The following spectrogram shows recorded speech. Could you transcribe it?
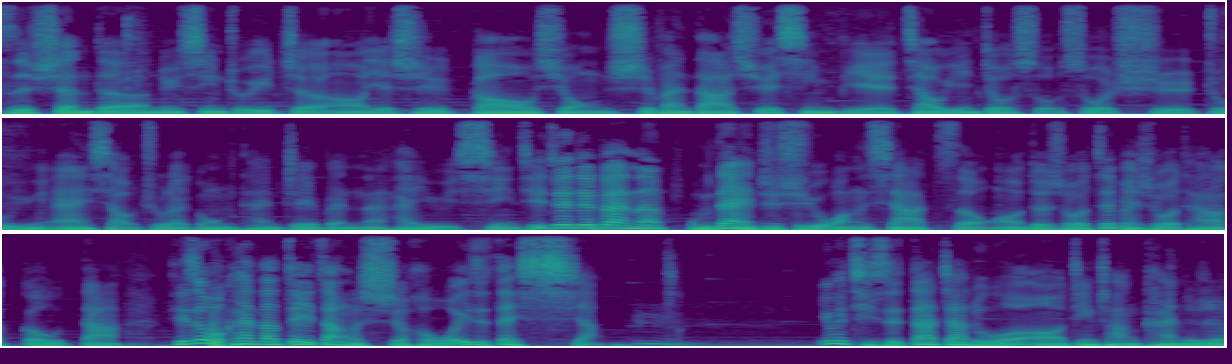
资深的女性主义者哦，也是高雄师范大学性别教育研究所硕士朱云安小朱来跟我们谈这本《男孩与性》。其实这阶段呢，我们当然继续往下走哦，就是说这本书我谈到勾搭。其实我看到这一章的时候，我一直在想，嗯。因为其实大家如果哦经常看就是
